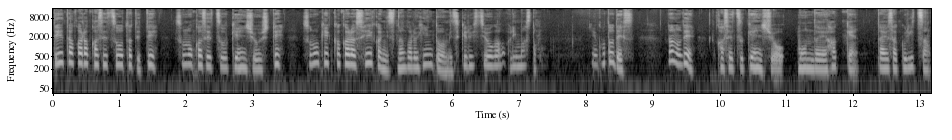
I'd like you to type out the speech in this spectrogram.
データから仮説を立ててその仮説を検証してその結果から成果につながるヒントを見つける必要がありますと。いうことです。なので仮説検証問題発見対策立案。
